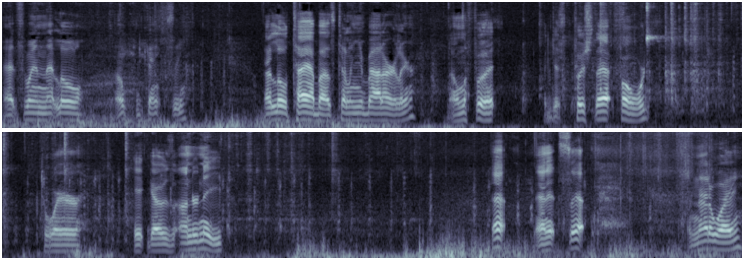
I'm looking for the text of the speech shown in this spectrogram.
That's when that little oh you can't see. That little tab I was telling you about earlier on the foot I just push that forward to where it goes underneath. That and it's set. And that way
